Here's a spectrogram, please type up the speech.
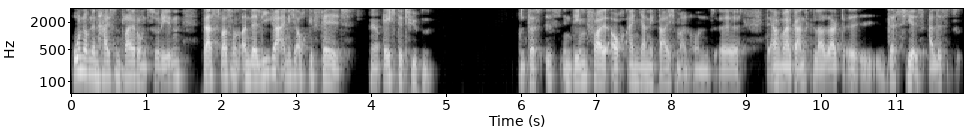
ohne um den heißen Brei rumzureden. Das, was uns an der Liga eigentlich auch gefällt. Ja. Echte Typen. Und das ist in dem Fall auch ein Yannick Deichmann und äh, der einfach mal ganz klar sagt, äh, das hier ist alles,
